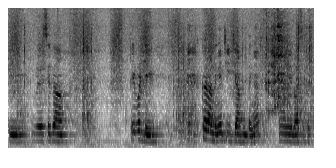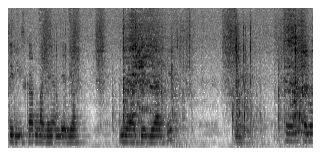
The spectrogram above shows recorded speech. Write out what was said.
ਤੇ ਵੈਸੇ ਤਾਂ ਇਹ ਵੱਡੇ ਘਰਾਂ ਦੀਆਂ ਚੀਜ਼ਾਂ ਹੁੰਦੀਆਂ, ਐਵੇਂ ਬਸ ਬੱਚੇ ਰੀਸ ਕਰਨ ਲੱਗ ਜਾਂਦੇ ਆ ਵੀ ਆ ਲਿਆ ਕੇ ਲਿਆ ਕੇ। ਤੇ ਚਲੋ,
